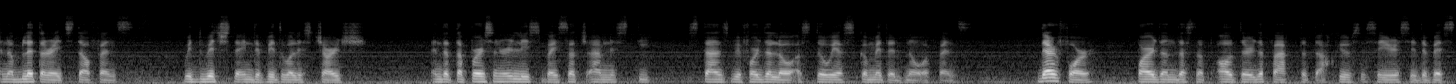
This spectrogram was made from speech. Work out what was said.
and obliterates the offense with which the individual is charged, and that the person released by such amnesty stands before the law as though he has committed no offense. Therefore, pardon does not alter the fact that the accused is a recidivist,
